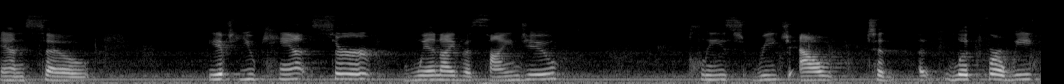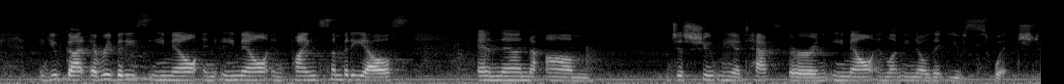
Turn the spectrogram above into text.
And so if you can't serve when I've assigned you, please reach out to uh, look for a week. You've got everybody's email and email and find somebody else. And then um, just shoot me a text or an email and let me know that you've switched.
